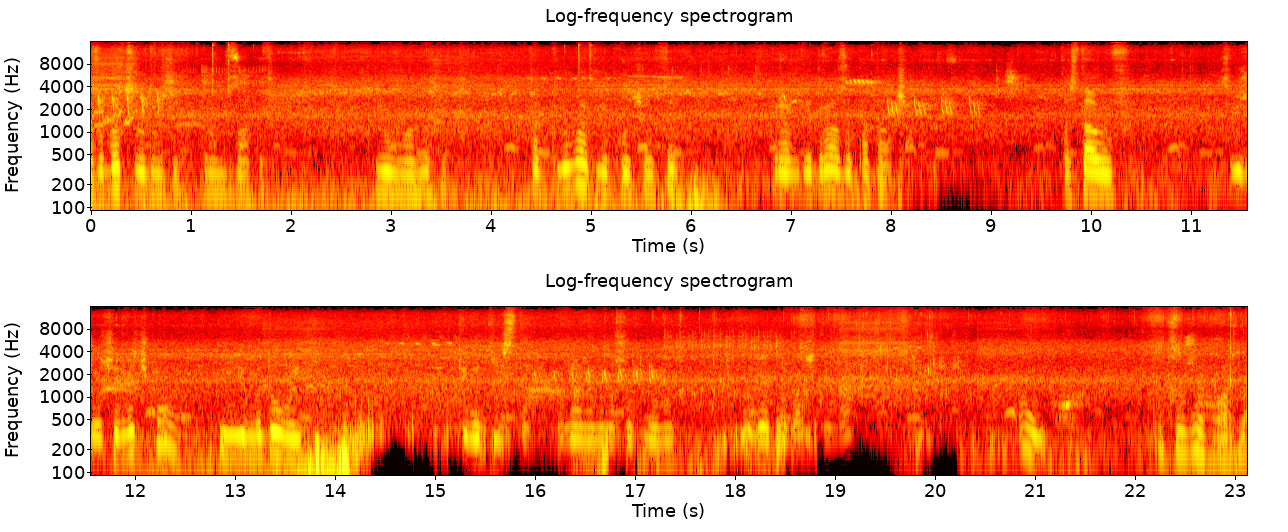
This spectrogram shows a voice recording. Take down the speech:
І відразу бачили, друзі, прям запит. Ну ладно. Так клювати не хоче, а це прям відразу подача. Поставив свіжого черв'ячка і медовий. Глянемо на що клюнув. Ну, як ви бачите, на... Ой, це вже гарно.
